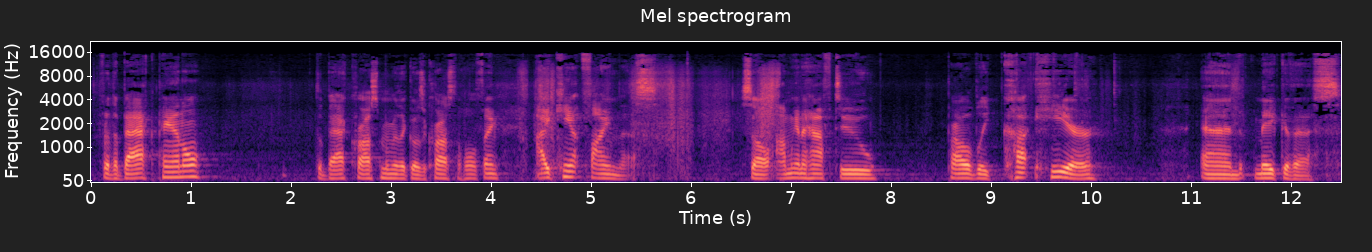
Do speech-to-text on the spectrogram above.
for the back panel, the back cross member that goes across the whole thing. I can't find this. So I'm going to have to probably cut here and make this,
